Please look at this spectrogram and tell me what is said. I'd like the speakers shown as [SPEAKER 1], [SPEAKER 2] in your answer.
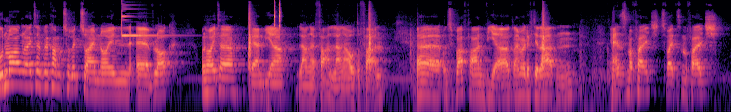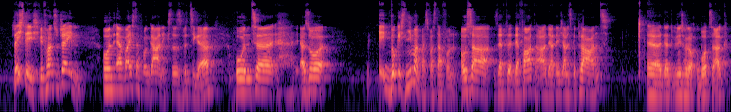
[SPEAKER 1] Guten Morgen Leute, willkommen zurück zu einem neuen äh, Vlog. Und heute werden wir lange fahren, lange Auto fahren. Äh, und zwar fahren wir, dreimal dürft ihr raten. Erstes Mal falsch, zweites Mal falsch. Richtig, wir fahren zu Jaden. Und er weiß davon gar nichts, das ist witziger. Und äh, also wirklich niemand weiß was davon. Außer der, der Vater, der hat nämlich alles geplant. Äh, der hat übrigens heute auch Geburtstag.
